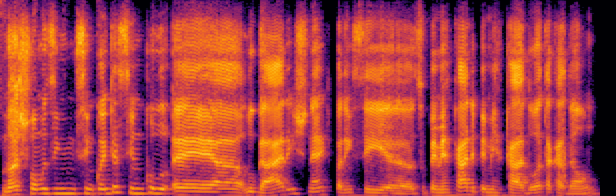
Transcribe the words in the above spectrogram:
Nós fomos em 55 é, lugares, né, que podem ser eh, supermercado, hipermercado ou atacadão,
